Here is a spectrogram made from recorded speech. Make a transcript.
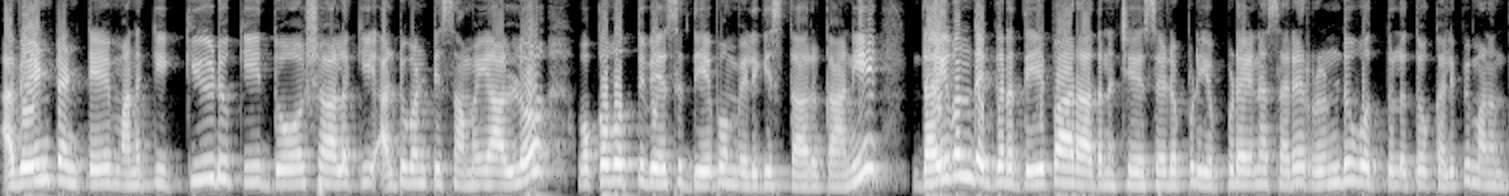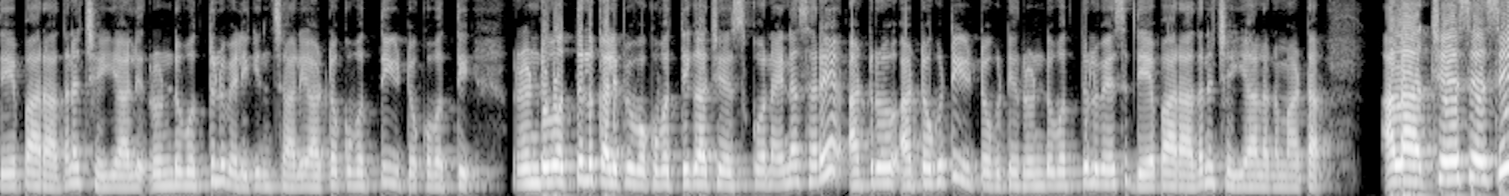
అవేంటంటే మనకి కీడుకి దోషాలకి అటువంటి సమయాల్లో ఒక ఒత్తి వేసి దీపం వెలిగిస్తారు. కానీ దైవం దగ్గర దీపారాధన చేసేటప్పుడు ఎప్పుడైనా సరే రెండు ఒత్తులతో కలిపి మనం దీపారాధన చేయాలి. రెండు ఒత్తులు వెలిగించాలి. అటొక ఒత్తి ఇటొక ఒత్తి. రెండు ఒత్తులు కలిపి ఒక ఒత్తిగా చేసుకొనైనా సరే అటు అటొకటి ఇటొకటి రెండు ఒత్తులు వేసి దీపారాధన చేయాలన్నమాట. అలా చేసేసి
